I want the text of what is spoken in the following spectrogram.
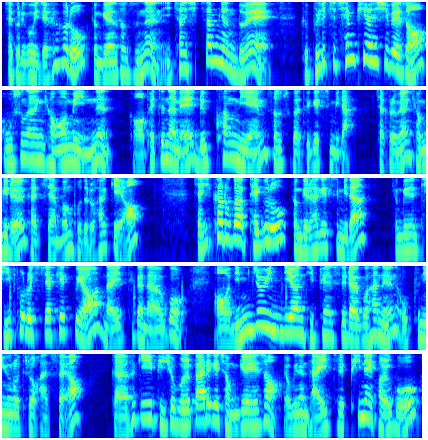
자, 그리고 이제 흑으로 경기하는 선수는 2013년도에 그 블리치 챔피언십에서 우승한 경험이 있는 어, 베트남의 르쾅리엠 선수가 되겠습니다. 자, 그러면 경기를 같이 한번 보도록 할게요. 자, 히카루가 100으로 경기를 하겠습니다. 경기는 D4로 시작했고요. 나이트가 나오고 어, 님조 인디언 디펜스라고 하는 오프닝으로 들어갔어요. 그러니까 흑이 비숍을 빠르게 전개해서 여기는 나이트를 핀에 걸고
